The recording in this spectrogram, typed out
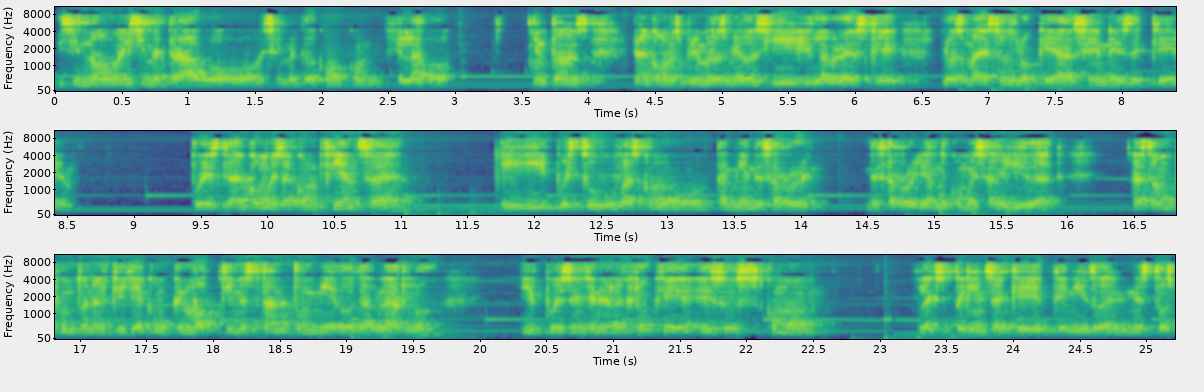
y si no, y si me trabo o si me quedo como congelado entonces eran como los primeros miedos y la verdad es que los maestros lo que hacen es de que pues te dan como esa confianza y pues tú vas como también desarrollando como esa habilidad hasta un punto en el que ya como que no tienes tanto miedo de hablarlo y pues en general creo que eso es como la experiencia que he tenido en estos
